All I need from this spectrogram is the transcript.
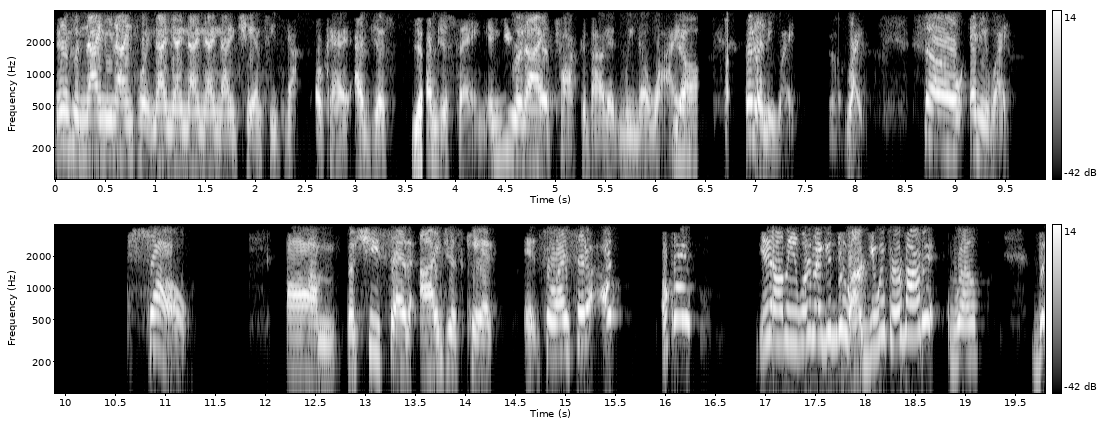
there's a 99.99999 chance he's not. Okay, I'm just yeah. I'm just saying. And you and I have talked about it and we know why. Yeah. But anyway. Yeah. Right. So, anyway. So, um, but she said, I just can't. So I said, oh, okay. You know, I mean, what am I going to do? Argue with her about it? Well, the,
